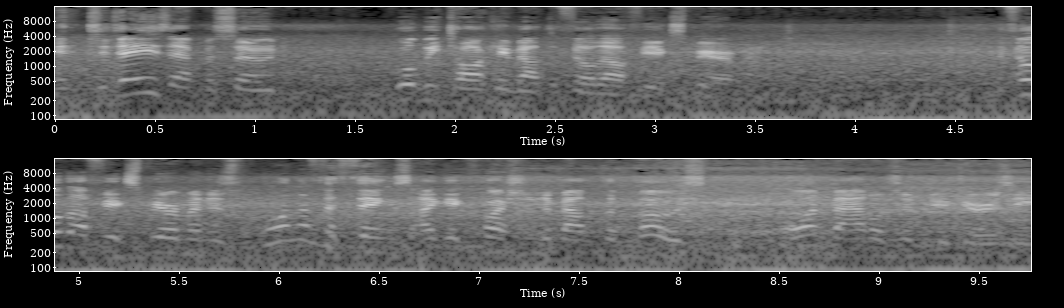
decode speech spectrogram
In today's episode, we'll be talking about the Philadelphia Experiment. The Philadelphia Experiment is one of the things I get questioned about the most on Battleship New Jersey,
